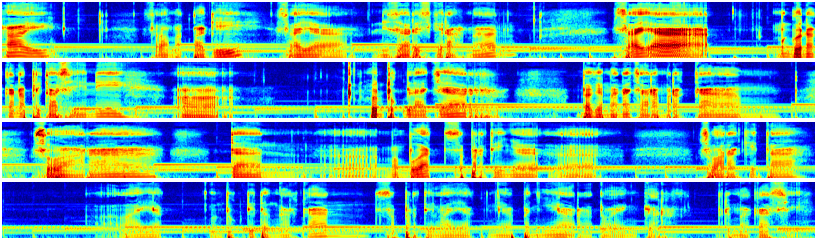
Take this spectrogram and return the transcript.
Hai, selamat pagi. Saya Nizar Rizky Rahman. Saya menggunakan aplikasi ini uh, untuk belajar bagaimana cara merekam suara dan uh, membuat sepertinya uh, suara kita layak untuk didengarkan seperti layaknya penyiar atau anchor. Terima kasih.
